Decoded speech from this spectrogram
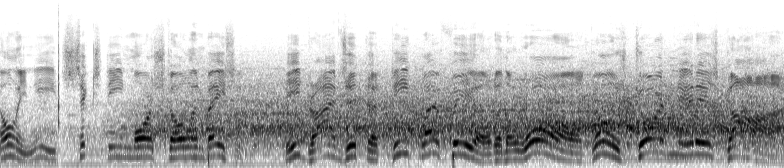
he only needs 16 more stolen bases. He drives it to deep left field. To the wall goes Jordan. It is gone.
